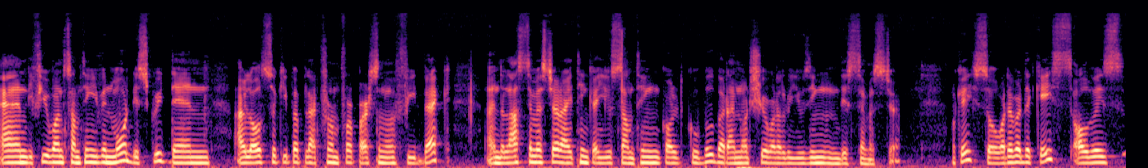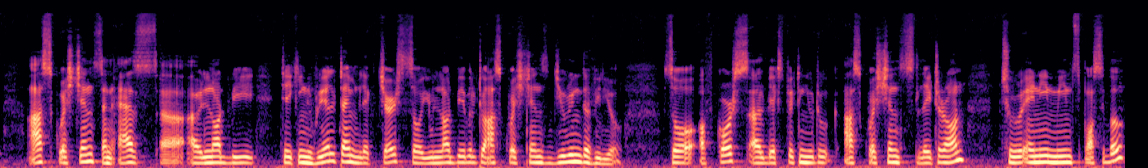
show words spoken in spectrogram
And if you want something even more discreet then I'll also keep a platform for personal feedback. And the last semester I think I used something called Kubel but I'm not sure what I'll be using in this semester okay so whatever the case always ask questions and as uh, I will not be taking real-time lectures so you will not be able to ask questions during the video. So of course I'll be expecting you to ask questions later on through any means possible.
